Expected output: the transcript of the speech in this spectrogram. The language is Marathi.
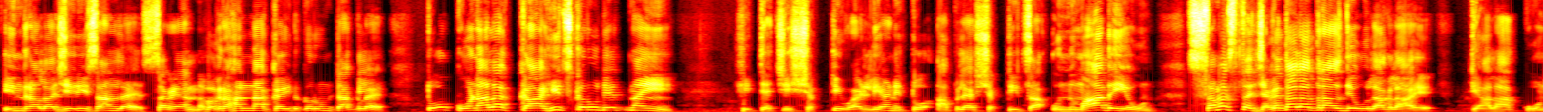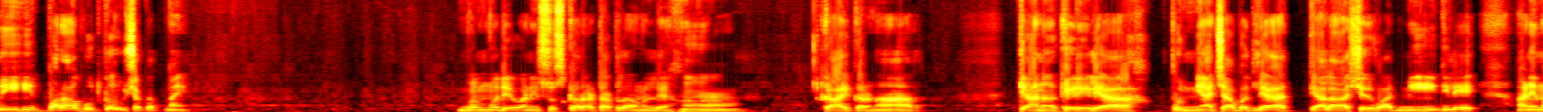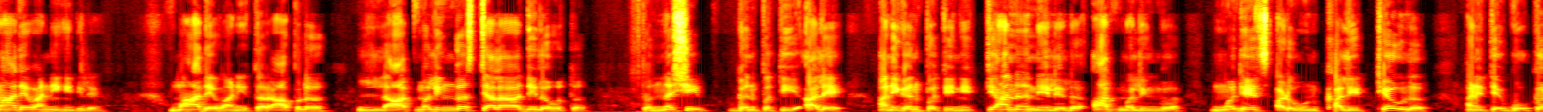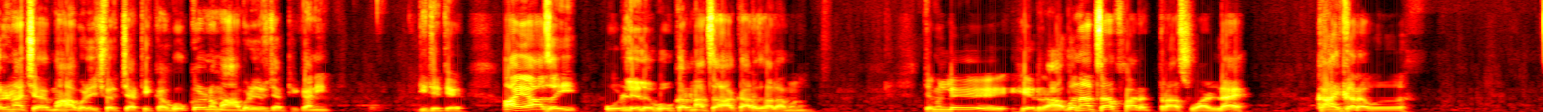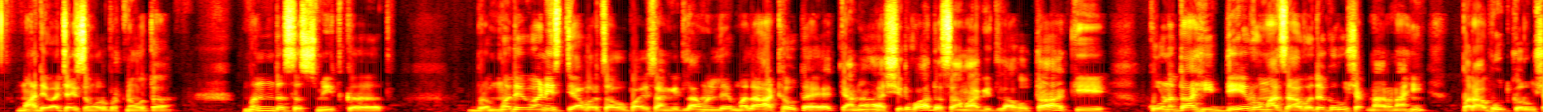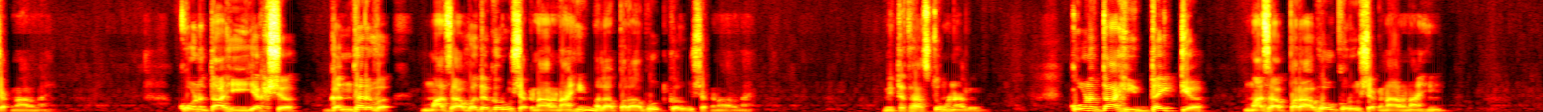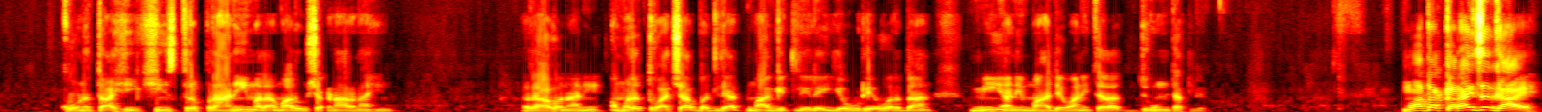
इंद्राला जेरीस आणलाय सगळ्या नवग्रहांना कैद करून टाकलाय. तो कोणाला काहीच करू देत नाही. ही त्याची शक्ती वाढली आणि तो आपल्या शक्तीचा उन्माद येऊन समस्त जगताला त्रास देऊ लागला आहे. त्याला कोणीही पराभूत करू शकत नाही. ब्रह्मदेवानी सुस्कारा टाकला म्हणले हा काय करणार? त्यानं केलेल्या पुण्याच्या बदल्यात त्याला आशीर्वाद मीही दिले आणि महादेवांनीही दिले. महादेवानी तर आपलं आत्मलिंगच त्याला दिलं होतं. पण नशीब गणपती आले आणि गणपतीने त्यानं नेलेलं आत्मलिंग मध्येच अडवून खाली ठेवलं आणि ते गोकर्णाच्या महाबळेश्वरच्या ठिकाणी गोकर्ण महाबळेश्वरच्या ठिकाणी तिथे ते आहे आजही ओढलेलं गोकर्णाचा आकार झाला म्हणून. ते म्हणले हे रावणाचा फार त्रास वाढलाय. काय करावं? महादेवाच्याही समोर प्रश्न होता. मंदस स्मित करत ब्रह्मदेवानीच त्यावरचा उपाय सांगितला. म्हणले मला आठवत आहे त्यानं आशीर्वाद असा मागितला होता की कोणताही देव माझा वध करू शकणार नाही पराभूत करू शकणार नाही. कोणताही यक्ष गंधर्व माझा वध करू शकणार नाही मला पराभूत करू शकणार नाही. मी तथास्तू म्हणालो कोणताही दैत्य माझा पराभव करू शकणार नाही कोणताही हिंस्त्र प्राणी मला मारू शकणार नाही. रावणाने अमरत्वाच्या बदल्यात मागितलेले एवढे वरदान मी आणि महादेवाने त्याला देऊन टाकले. मग आता करायचं काय?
